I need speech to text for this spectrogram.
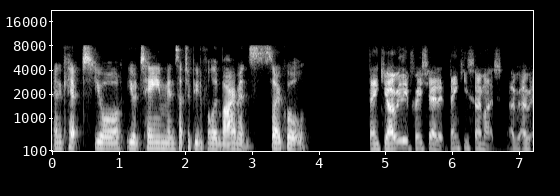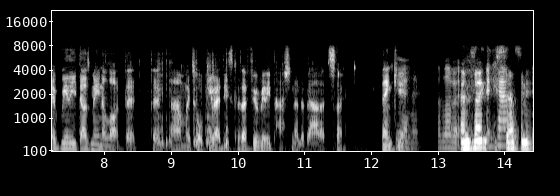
and kept your your team in such a beautiful environment. So cool. Thank you. I really appreciate it. Thank you so much. I, I, it really does mean a lot that that um, we're talking about this because I feel really passionate about it. So, thank you. Yeah, I love it. And thank And you, how- Stephanie.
